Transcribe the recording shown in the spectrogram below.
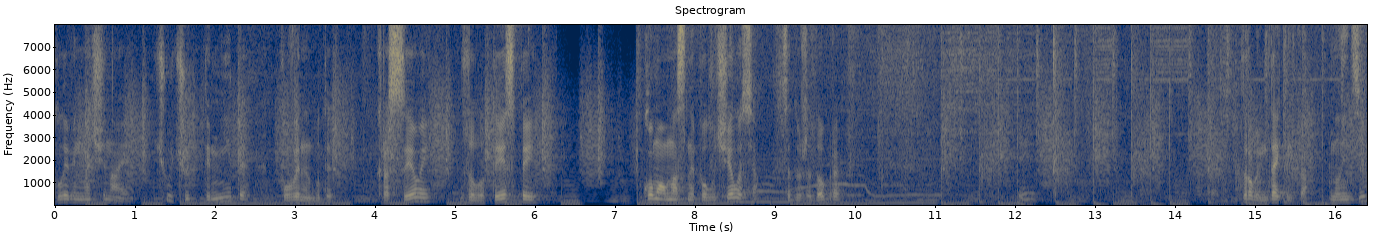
Коли він починає чуть-чуть темніти, повинен бути красивий, золотистий. Кома у нас не вийшло, це дуже добре. І зробимо декілька млинців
